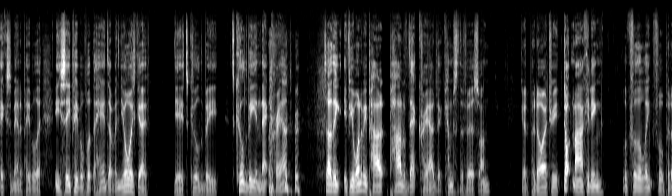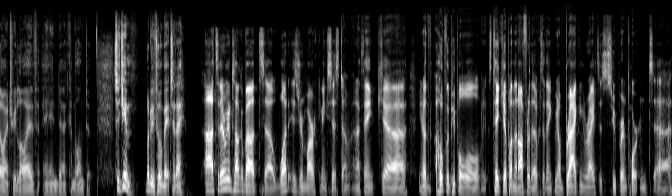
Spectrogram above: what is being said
X amount of people there?" And you see people put their hands up, and you always go, "Yeah, it's cool to be. It's cool to be in that crowd." so I think if you want to be part part of that crowd that comes to the first one, go to podiatry dot marketing. Look for the link for Podiatry Live and uh, come along to it. So, Jim, what are we talking about today? Uh, today we're going to talk about uh, what is your marketing system, and I think uh, you know hopefully people will take you up on that offer though, because I think you know bragging rights is super important, uh,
